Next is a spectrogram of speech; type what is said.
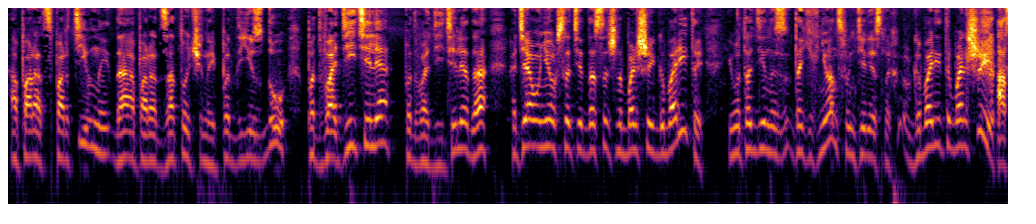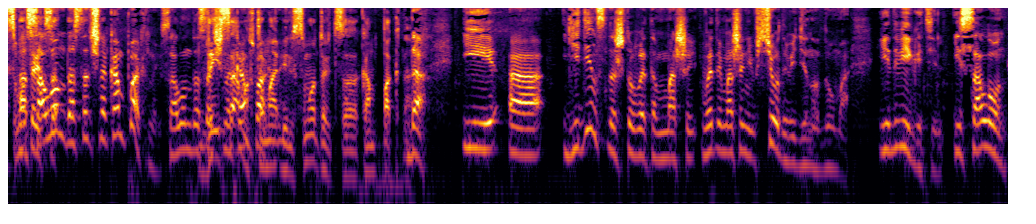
аппарат спортивный, да, аппарат заточенный под езду, под водителя, под водителя, да, хотя у него, кстати, достаточно большие габариты, и вот один из таких нюансов интересных, габариты большие, А а, смотрится- салон достаточно компактный, салон Да и достаточно сам компактный. автомобиль смотрится компактно. Да. И а, единственное, что в, этом маши- в этой машине все доведено до ума. И двигатель, и салон,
